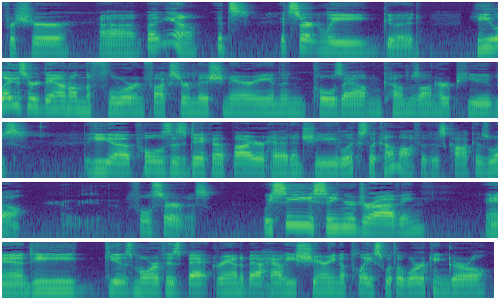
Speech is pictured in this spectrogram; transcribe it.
for sure. Uh, but you know, it's it's certainly good. He lays her down on the floor and fucks her missionary, and then pulls out and comes on her pubes. He uh, pulls his dick up by her head, and she licks the cum off of his cock as well Hell yeah. full service. We see Singer driving, and he gives more of his background about how he's sharing a place with a working girl.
